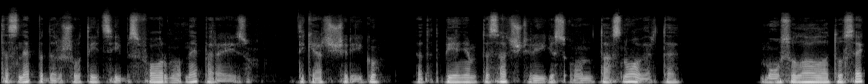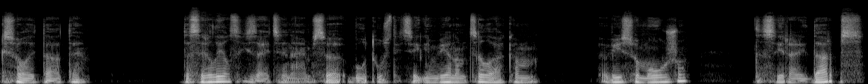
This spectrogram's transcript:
tas nepadara šo ticības formu nepareizu, tikai atšķirīgu, tad pieņemt tas atšķirīgas un tās novērtēt. Mūsu laulāto seksualitāte Tas ir liels izaicinājums eh, būt uzticīgam vienam cilvēkam visu mūžu. Tas ir arī darbs,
